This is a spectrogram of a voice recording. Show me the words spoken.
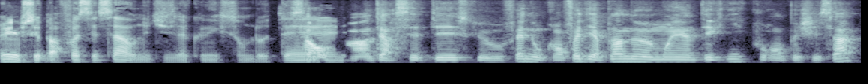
oui, parce que parfois c'est ça, on utilise la connexion de l'hôtel. Ça, on peut intercepter ce que vous faites. Donc en fait, il y a plein de moyens techniques pour empêcher ça.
